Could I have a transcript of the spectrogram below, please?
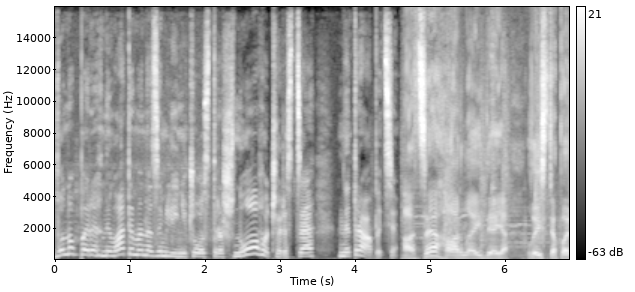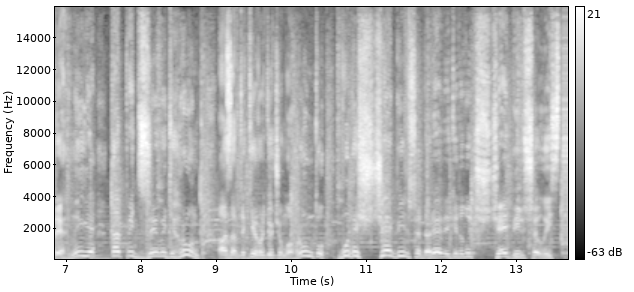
Воно перегниватиме на землі. Нічого страшного через це не трапиться. А це гарна ідея. Листя перегниє та підживить ґрунт. А завдяки родючому ґрунту буде ще більше дерев, які дадуть ще більше листя.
